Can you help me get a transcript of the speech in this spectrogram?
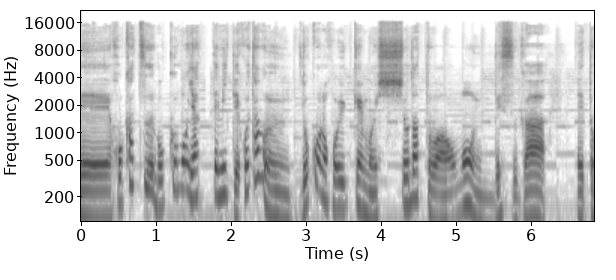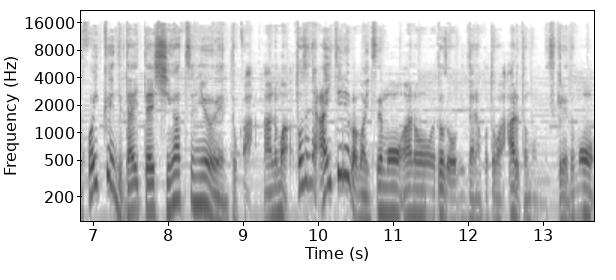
で、保活僕もやってみて、これ多分どこの保育園も一緒だとは思うんですが、えっと、保育園って大体4月入園とか、あの、まあ、当然ね、空いてれば、ま、いつでも、あの、どうぞ、みたいなことがあると思うんですけれども、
